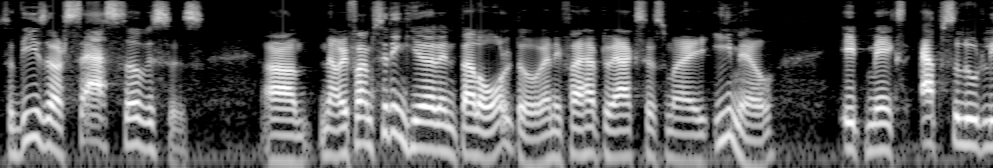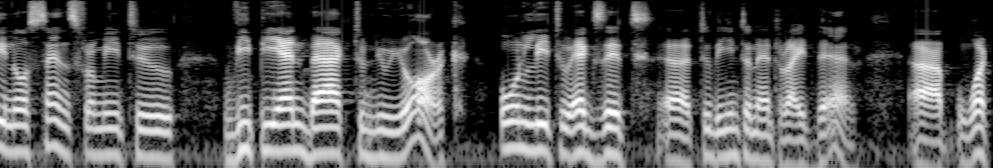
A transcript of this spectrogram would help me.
So these are SaaS services. Um, now, if I'm sitting here in Palo Alto and if I have to access my email, it makes absolutely no sense for me to VPN back to New York only to exit uh, to the internet right there. Uh, what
